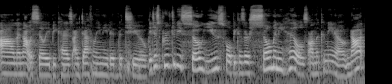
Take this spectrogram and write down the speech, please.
Um, and that was silly because I definitely needed the two. It just proved to be so useful because there's so many hills on the Camino, not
